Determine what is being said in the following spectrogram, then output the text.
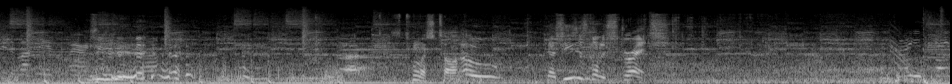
shit about Native Americans. It's too much talk. Oh, no, she's just gonna stretch. That's how you stay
